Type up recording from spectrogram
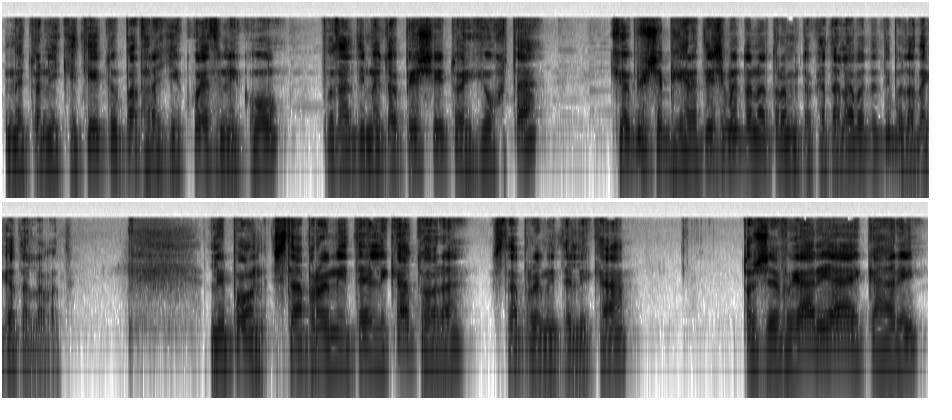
με τον νικητή του Παθρακικού Εθνικού που θα αντιμετωπίσει το Γιούχτα και όποιο επικρατήσει με τον Ατρόμητο. Καταλάβατε τίποτα, δεν καταλάβατε. Λοιπόν, στα προημιτελικά τώρα, στα προημιτελικά, το ζευγάρι ΑΕΚΑΡΙ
